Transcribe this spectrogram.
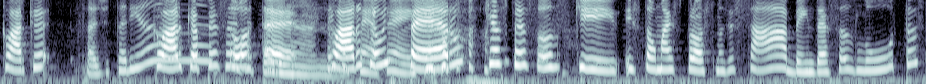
Claro que Sagitariano. Claro que a pessoa. É, claro que eu 100%, gente. espero que as pessoas que estão mais próximas e sabem dessas lutas,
